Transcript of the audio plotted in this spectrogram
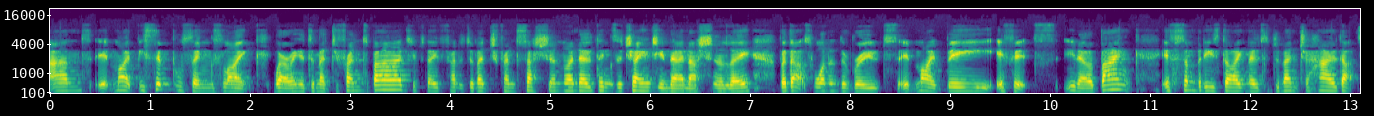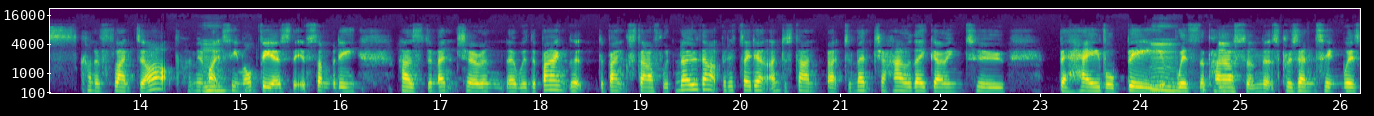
And it might be simple things like wearing a Dementia Friends badge if they've had a Dementia Friends session. I know things are changing there nationally, but that's one of the routes. It might be if it's, you know, a bank, if somebody's diagnosed with dementia, how that's kind of flagged up. I mean, it mm. might seem obvious that if somebody has dementia and they're with the bank, that the bank staff would know that. But if they don't understand about dementia, how are they going to behave or be mm. with the person that's presenting with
